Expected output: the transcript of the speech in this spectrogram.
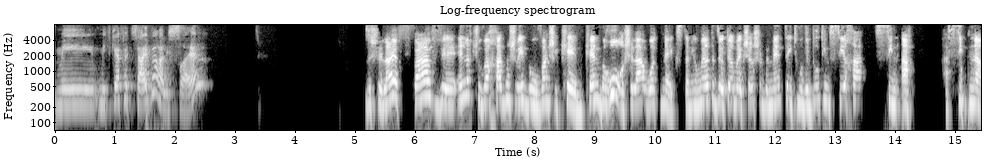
ממתקפת סייבר על ישראל? זו שאלה יפה ואין לה תשובה חד משמעית במובן של כן. כן, ברור, השאלה what next. אני אומרת את זה יותר בהקשר של באמת ההתמודדות עם שיח השנאה, השטנה,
